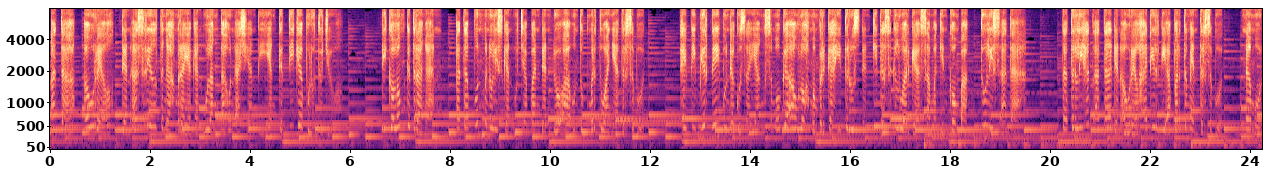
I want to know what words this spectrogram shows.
Atta, Aurel, dan Asril tengah merayakan ulang tahun Asyanti yang ke-37. Di kolom keterangan, Atta pun menuliskan ucapan dan doa untuk mertuanya tersebut. Happy birthday bundaku sayang, semoga Allah memberkahi terus dan kita sekeluarga semakin kompak, tulis Atta. Tak terlihat Atta dan Aurel hadir di apartemen tersebut. Namun,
